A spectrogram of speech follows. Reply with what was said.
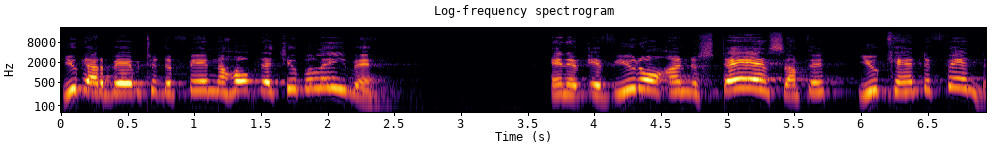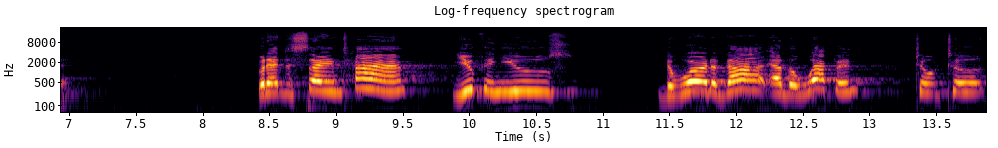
You got to be able to defend the hope that you believe in. And if, if you don't understand something, you can't defend it. But at the same time, you can use the word of God as a weapon to, to,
